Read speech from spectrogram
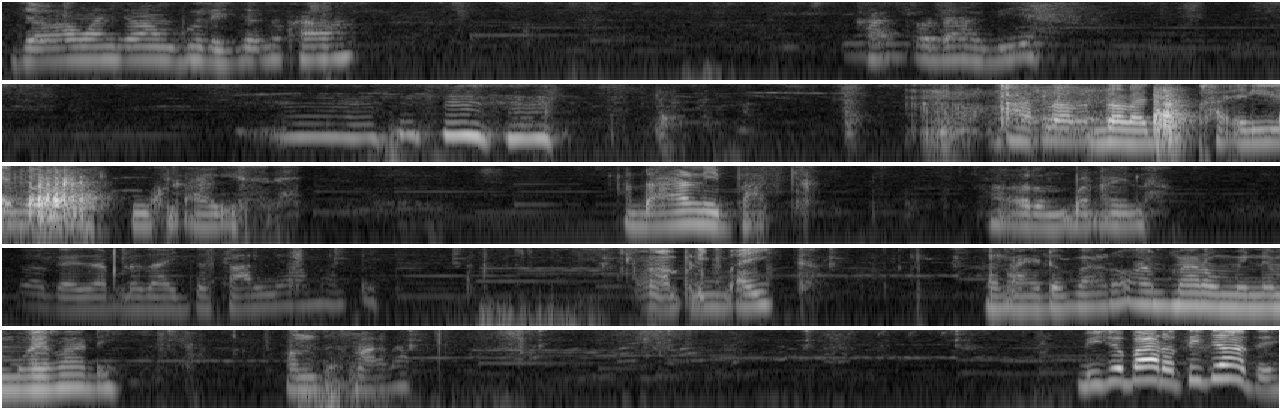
જવામાં જવામાં ભૂલી જતું ખાવાનું. ખાતો ડાળ દઈએ. આટલા ડળા જો ખાઈ લઈએ બરાબર. ભૂખ લાગી છે. દાળની ભાત. હરણ બનાવેલા. ગાઈઝ આપણે જાય ચાલ લેવા માટે. આપણી બાઈક રાઈડો બારો અને મારો મીને મોયવાડી અંદર મારા. બીજો પાર હતી જાતે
